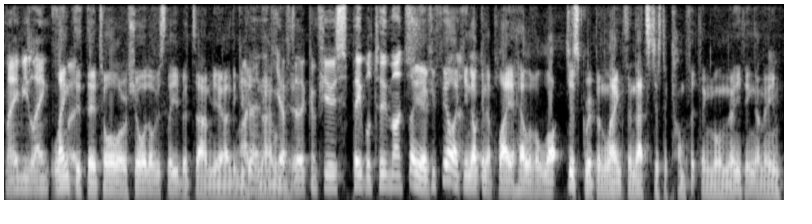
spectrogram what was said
maybe length. Length if they're tall or short, obviously, but um, yeah, I think you I don't think you have to confuse people too much. So yeah, if you feel like you're not going to play a hell of a lot, just grip and length, and that's just a comfort thing more than anything. I mean,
